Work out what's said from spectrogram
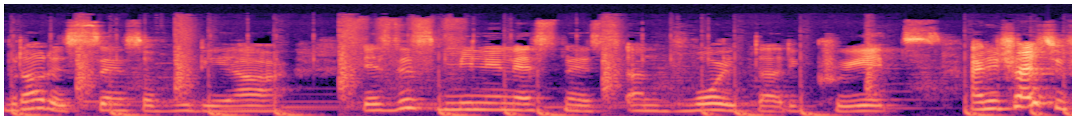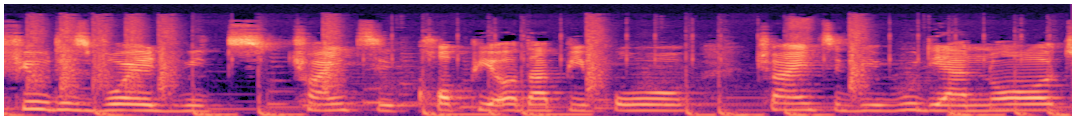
without a sense of who they are. There's this meaninglessness and void that it creates. And you try to fill this void with trying to copy other people trying to be who they are not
